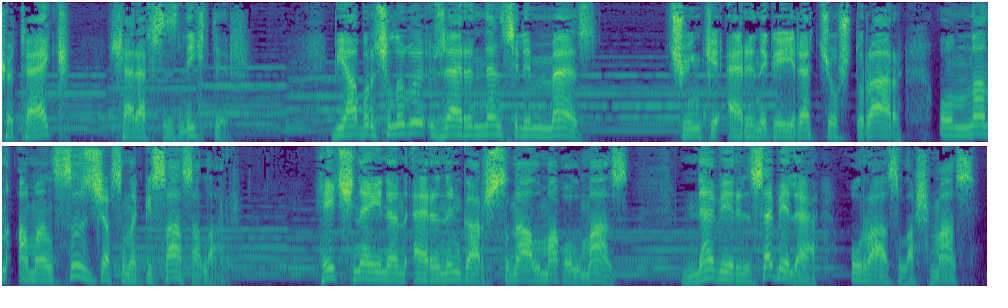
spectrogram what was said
kötək, şərəfsizlikdir. Biabırçılığı üzərindən silinməz, çünki ərini qeyrət coşdurar, ondan amansızcasına qisas alar. Heç nə ilə ərinin qarşısını almaq olmaz, nə verilsə belə o razılaşmaz.''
